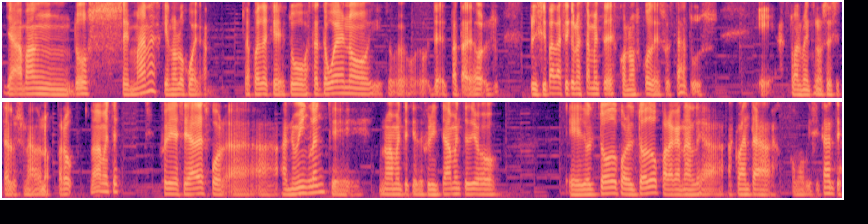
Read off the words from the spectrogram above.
ya van dos semanas que no lo juegan. Después de que estuvo bastante bueno y el principal, así que honestamente desconozco de su estatus. Eh, actualmente no sé si está lesionado o no, pero nuevamente felicidades por a, New England que nuevamente que definitivamente dio, eh, dio el todo por el todo para ganarle a Atlanta como visitante.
